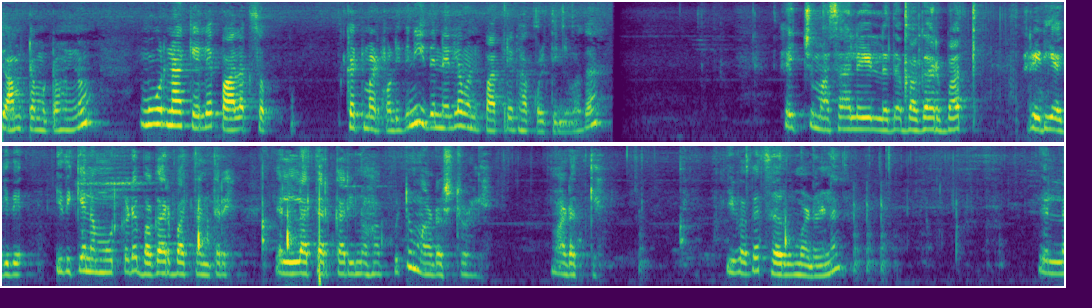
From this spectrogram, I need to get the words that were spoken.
ಜಾಮ್ ಟೊಮೊಟೊ ಹಣ್ಣು ಮೂರು ನಾಲ್ಕು ಎಲೆ ಪಾಲಕ್ ಸೊಪ್ಪು ಕಟ್ ಮಾಡ್ಕೊಂಡಿದ್ದೀನಿ. ಇದನ್ನೆಲ್ಲ ಒಂದು ಪಾತ್ರೆಗೆ ಹಾಕ್ಕೊಳ್ತೀನಿ ಇವಾಗ. ಹೆಚ್ಚು ಮಸಾಲೆ ಇಲ್ಲದ ಬಗಾರ್ ಬಾತ್ ರೆಡಿಯಾಗಿದೆ ಇದಕ್ಕೆ ನಮ್ಮೂರ ಕಡೆ ಬಗಾರ್ ಬಾತ್ ಅಂತಾರೆ. ಎಲ್ಲ ತರಕಾರಿನೂ ಹಾಕ್ಬಿಟ್ಟು ಮಾಡೋಷ್ಟರೊಳಗೆ ಮಾಡೋದಕ್ಕೆ ಇವಾಗ ಸರ್ವ್ ಮಾಡೋಣ. ಎಲ್ಲ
